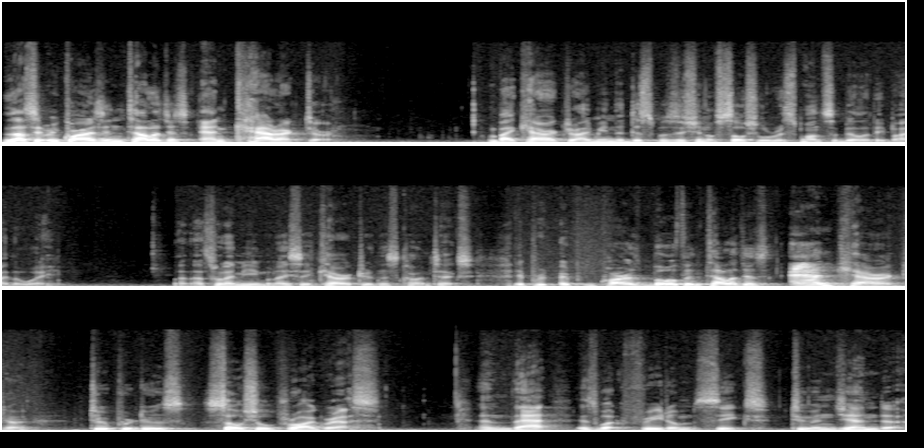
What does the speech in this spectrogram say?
Thus, it requires intelligence and character. By character, I mean the disposition of social responsibility, by the way. That's what I mean when I say character in this context. It, it, requires both intelligence and character to produce social progress. And that is what freedom seeks to engender.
